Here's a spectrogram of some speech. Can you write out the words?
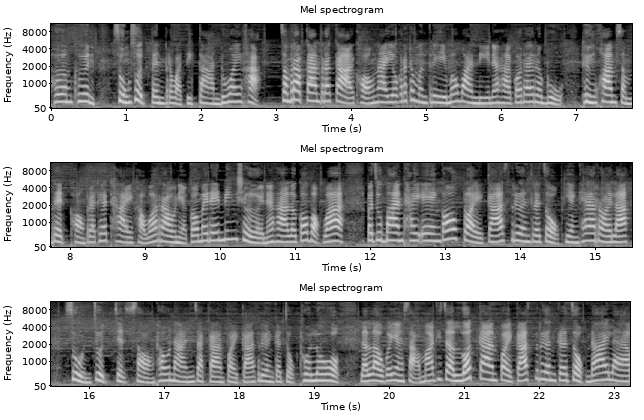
เพิ่มขึ้น สูงสุดเป็นประวัติการด้วยค่ะสำหรับการประกาศของนายกรัฐมนตรีเมื่อวานนี้นะคะ ก็ได้ระบุ ถึงความสำเร็จของประเทศไทยค่ะว่าเราเนี่ยก็ไม่ได้นิ่งเฉยนะคะ แล้วก็บอกว่าปัจจุบันไทยเองก็ปล่อยก๊าซเรือนกระจกเพียงแค่ร้อยละ 0.72 เท่านั้น จากการปล่อยก๊าซเรือนกระจกทั่วโลก และเราก็ยังสามารถที่จะลดการปล่อยก๊าซเรือนกระจกได้แล้ว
